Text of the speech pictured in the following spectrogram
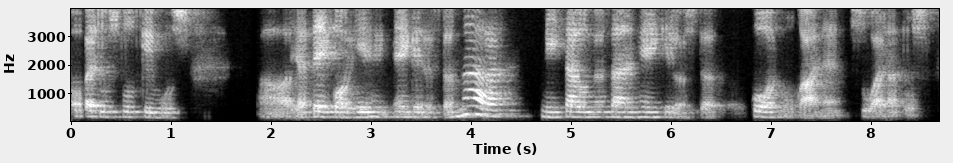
opetustutkimus, ja TK-henkilöstön määrä, niin täällä on myös tällainen henkilöstökoon mukainen suodatus.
